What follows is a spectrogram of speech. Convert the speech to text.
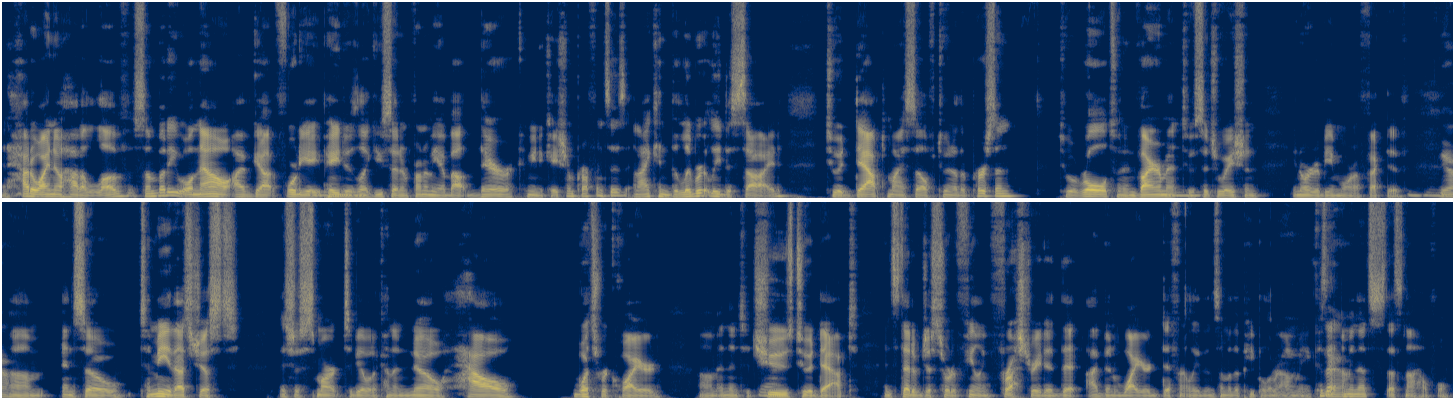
And how do I know how to love somebody? Well, now I've got 48 pages, Mm-hmm. like you said, in front of me about their communication preferences, and I can deliberately decide to adapt myself to another person, to a role, to an environment, to a Mhm. situation in order to be more effective. Mhm. Yeah. Um, and so to me, that's just it's just smart to be able to kind of know how what's required, um, and then to Yeah. choose to adapt instead of just sort of feeling frustrated that I've been wired differently than some of the people around me. Because Yeah. I mean, that's that's not helpful.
